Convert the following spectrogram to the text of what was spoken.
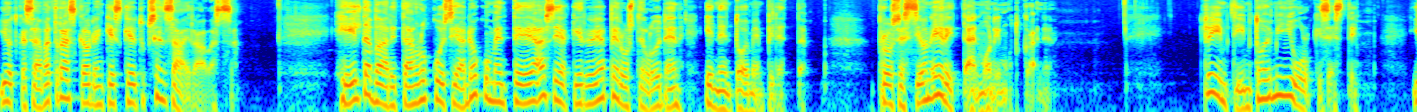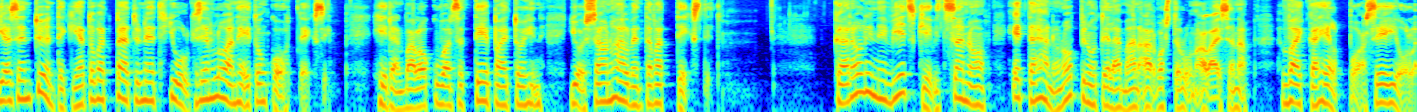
jotka saavat raskauden keskeytyksen sairaalassa. Heiltä vaaditaan lukuisia dokumentteja ja asiakirjoja perusteluiden ennen toimenpidettä. Prosessi on erittäin monimutkainen. Dream Team toimii julkisesti ja sen työntekijät ovat päätyneet julkisen luonheiton kohteeksi. Heidän valokuvansa teepaitoihin, joissa on halventavat tekstit. Karoline Vietskiewicz sanoo, että hän on oppinut elämään arvostelun alaisena, vaikka helppoa se ei ole.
